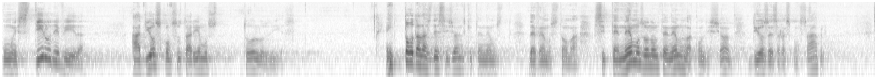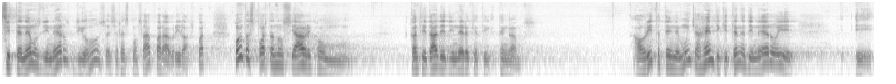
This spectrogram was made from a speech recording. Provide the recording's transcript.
um estilo de vida, a Deus consultaríamos todos os dias. Em todas as decisões que temos, devemos tomar. Se temos ou não temos a condição, Deus é responsável. Se temos dinheiro, Deus é responsável para abrir as portas. Quantas portas não se abrem com quantidade de dinheiro que tenhamos? Ahorita tem muita gente que tem dinheiro e, e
